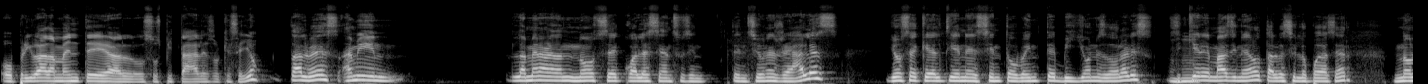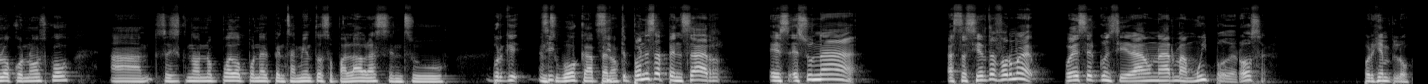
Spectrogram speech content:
o privadamente a los hospitales o qué sé yo. Tal vez. I mean, la mera verdad no sé cuáles sean sus intenciones reales. Yo sé que él tiene 120 billones de dólares. Si quiere más dinero, tal vez sí lo puede hacer. No lo conozco. Entonces no, no puedo poner pensamientos o palabras en su, Porque en si, su boca, pero... si te pones a pensar, es, es una... Hasta cierta forma puede ser considerada un arma muy poderosa. Por ejemplo,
